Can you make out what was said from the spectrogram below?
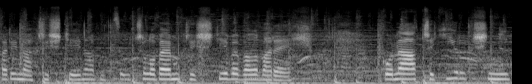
tady na hřišti, na víceúčelovém hřišti ve Velvarech koná třetí ročník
